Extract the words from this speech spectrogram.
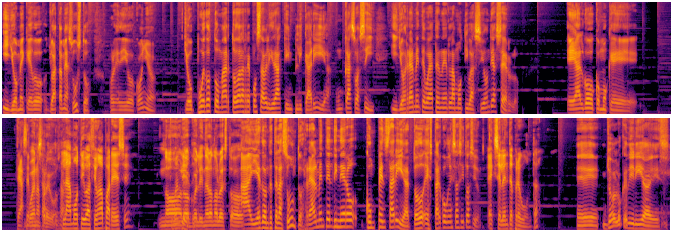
y yo me quedo, yo hasta me asusto, porque digo, coño, yo puedo tomar toda la responsabilidad que implicaría un caso así y yo realmente voy a tener la motivación de hacerlo. Es algo como que te hace Buena pensar, pregunta. La motivación aparece. ¿Tú me no, loco, el dinero no lo es todo. Ahí es donde está el asunto. ¿Realmente el dinero compensaría todo estar con esa situación? Excelente pregunta. Eh, yo lo que diría es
